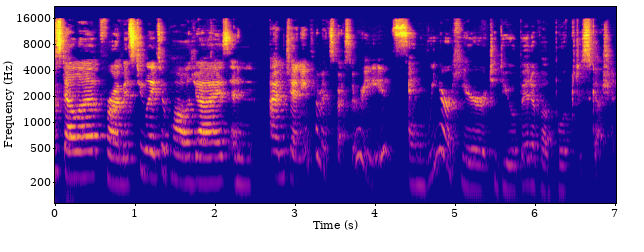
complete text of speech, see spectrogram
Stella from It's Too Late to Apologize, and I'm Jenni from Xpresso Reads. and we are here to do a bit of a book discussion.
